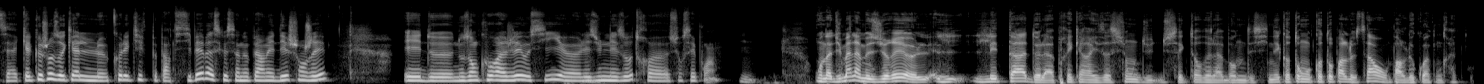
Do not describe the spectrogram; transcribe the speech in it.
C'est quelque chose auquel le collectif peut participer parce que ça nous permet d'échanger et de nous encourager aussi euh, les unes les autres euh, sur ces points. On a du mal à mesurer euh, l'état de la précarisation du, du secteur de la bande dessinée. Quand on, quand on parle de ça, on parle de quoi concrètement?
